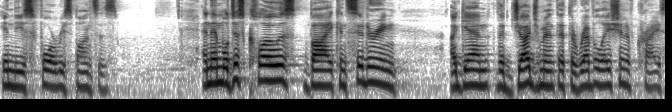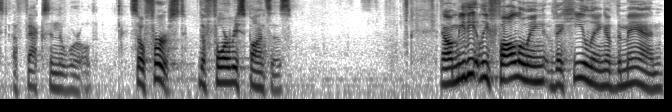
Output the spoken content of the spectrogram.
in these four responses. And then we'll just close by considering again the judgment that the revelation of Christ affects in the world. So, first, the four responses. Now, immediately following the healing of the man,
